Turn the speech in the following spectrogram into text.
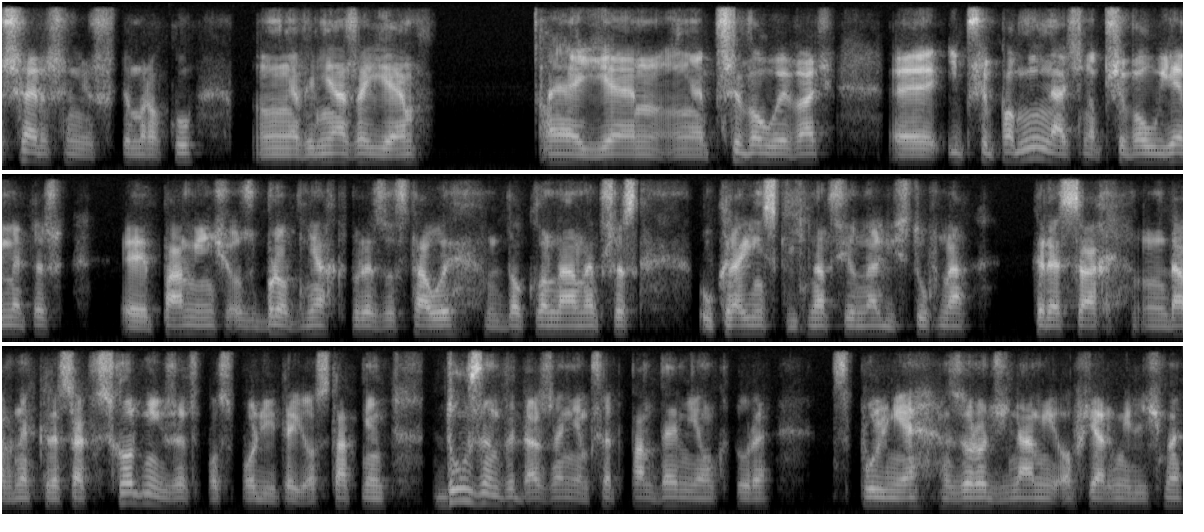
szerszym już w tym roku mm, wymiarze je E, je mm, przywoływać e, i przypominać. No, przywołujemy też e, pamięć o zbrodniach, które zostały dokonane przez ukraińskich nacjonalistów na kresach, dawnych kresach wschodnich Rzeczpospolitej. Ostatnim dużym wydarzeniem przed pandemią, które wspólnie z rodzinami ofiar mieliśmy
